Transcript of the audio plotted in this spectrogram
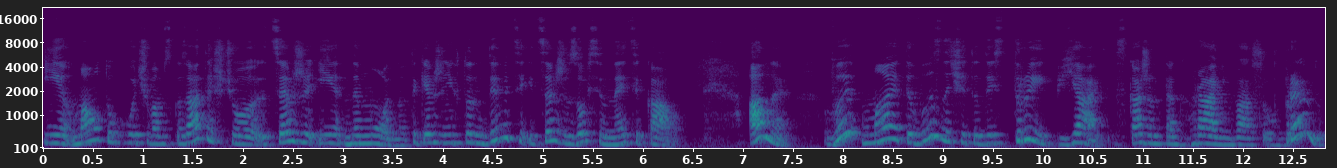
І мало того, хочу вам сказати, що це вже і не модно, таке вже ніхто не дивиться, і це вже зовсім не цікаво. Але ви маєте визначити десь 3-5, скажімо так, гранів вашого бренду,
